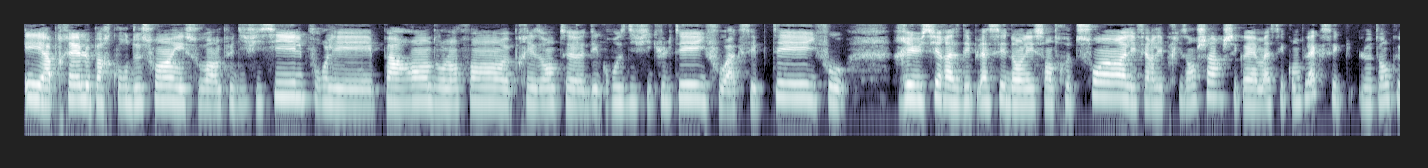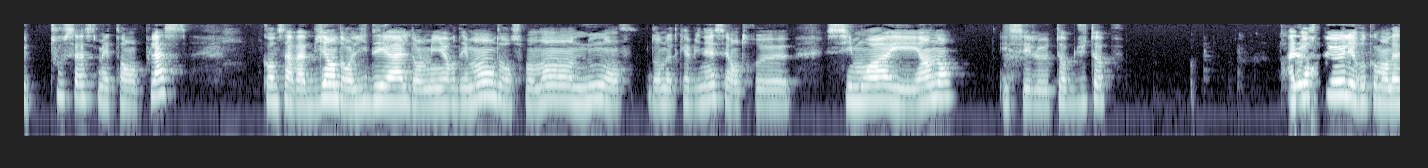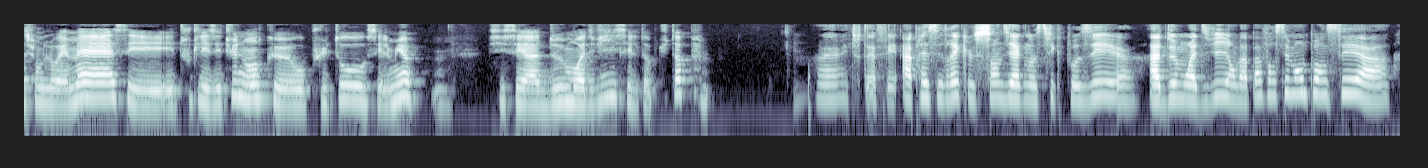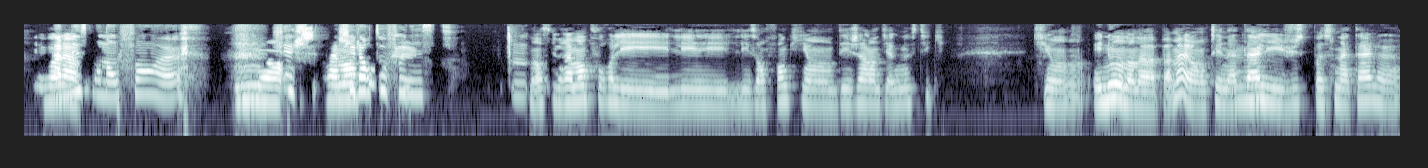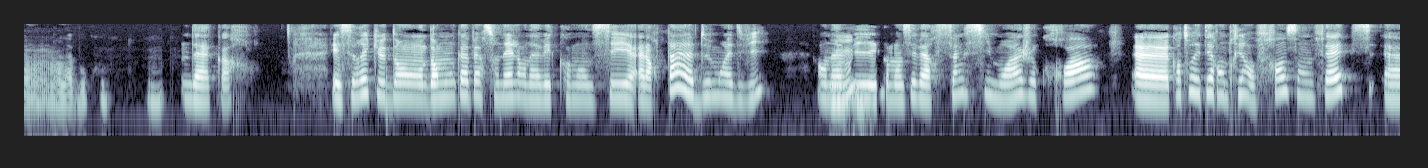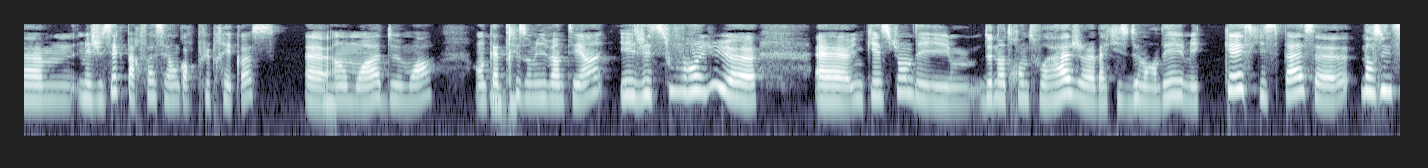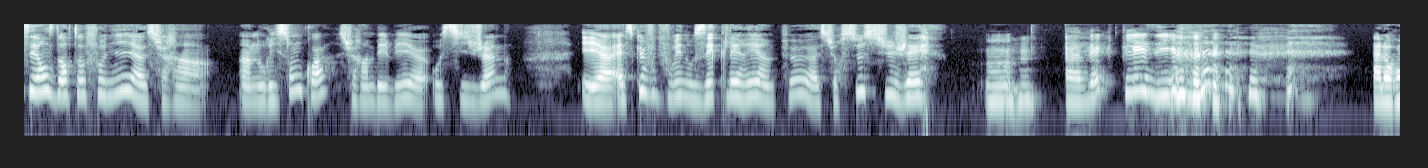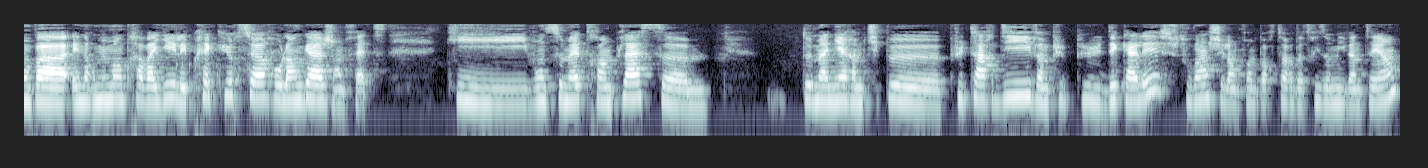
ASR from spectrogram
Et après, le parcours de soins est souvent un peu difficile. Pour les parents dont l'enfant euh, présente euh, des grosses difficultés, il faut accepter, il faut réussir à se déplacer dans les centres de soins, aller faire les prises en charge. C'est quand même assez complexe. Et le temps que tout ça se mette en place, quand ça va bien dans l'idéal, dans le meilleur des mondes, en ce moment, nous, dans notre cabinet, c'est entre six mois et un an. Et c'est le top du top. Alors que les recommandations de l'OMS et, toutes les études montrent qu'au plus tôt, c'est le mieux. Mmh. Si c'est à deux mois de vie, c'est le top du top. Mmh. Oui, tout à fait. Après, c'est vrai que sans diagnostic posé, euh, à deux mois de vie, on va pas forcément penser à amener son enfant euh, chez, l'orthophoniste. Mm. Non, c'est vraiment pour les, les, les, enfants qui ont déjà un diagnostic. Qui ont... Et nous, on en a pas mal. Anténatal et juste postnatal, on en a beaucoup. Mm. D'accord. Et c'est vrai que dans, dans, mon cas personnel, on avait commencé, alors pas à deux mois de vie, on mmh. avait commencé vers 5-6 mois, je crois, euh, quand on était rentré en France, en fait. Euh, mais je sais que parfois, c'est encore plus précoce, euh, mmh. un mois, deux mois, en cas de mmh. trisomie 21. Et j'ai souvent eu une question des, de notre entourage bah, qui se demandait, mais qu'est-ce qui se passe dans une séance d'orthophonie sur un, un, nourrisson, quoi, sur un bébé aussi jeune? Et est-ce que vous pouvez nous éclairer un peu sur ce sujet? Avec plaisir. Alors, on va énormément travailler les précurseurs au langage, en fait, qui vont se mettre en place euh, de manière un petit peu plus tardive, un peu plus décalée, souvent chez l'enfant porteur de trisomie 21.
